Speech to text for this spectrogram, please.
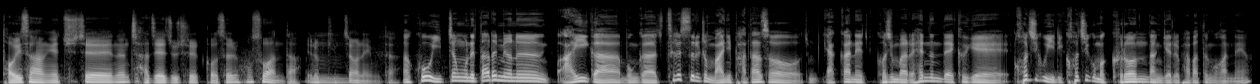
더 이상의 취재는 자제해 주실 것을 호소한다. 이렇게 음. 입장을 냅니다. 아, 그 입장문에 따르면은 아이가 뭔가 스트레스를 좀 많이 받아서 좀 약간의 거짓말을 했는데 그게 커지고 일이 커지고 막 그런 단계를 밟았던 것 같네요.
